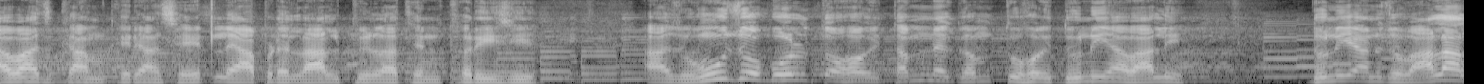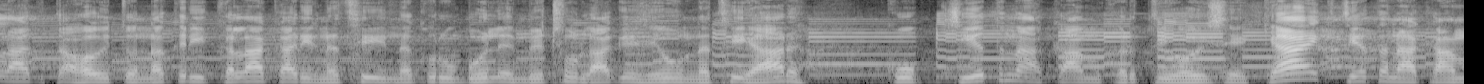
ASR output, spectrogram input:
આવા જ કામ કર્યા છે એટલે આપણે લાલ પીળા થઈને ફરી છીએ. આજ હું જો બોલતો હોય, તમને ગમતું હોય દુનિયા વાલી દુનિયાને જો વાલા લાગતા હોય તો નકરી કલાકારી નથી, નકરું બોલે મીઠું લાગે છે એવું નથી યાર. કોક ચેતના કામ કરતી હોય છે, ક્યાંક ચેતના કામ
